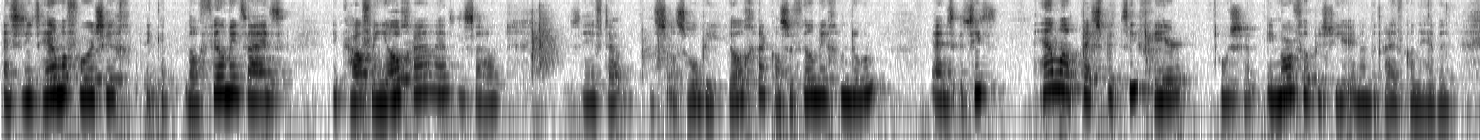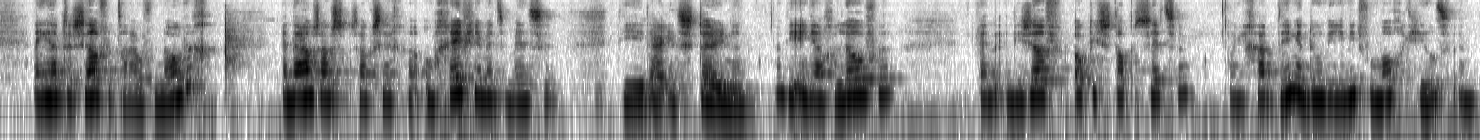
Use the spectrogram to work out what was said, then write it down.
En ze ziet helemaal voor zich. Ik heb dan veel meer tijd. Ik hou van yoga. Hè, dus ze, heeft als, hobby yoga. Kan ze veel meer gaan doen. En ze ziet helemaal het perspectief weer. Hoe ze enorm veel plezier in een bedrijf kan hebben. En je hebt er zelfvertrouwen voor nodig. En daarom zou, zou ik zeggen, omgeef je met de mensen die je daarin steunen. Die in jou geloven. En die zelf ook die stappen zetten. Want je gaat dingen doen die je niet voor mogelijk hield. En,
